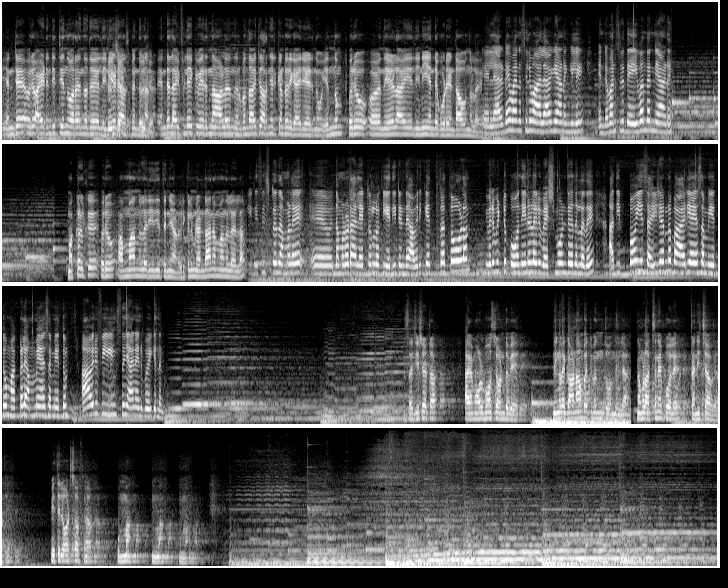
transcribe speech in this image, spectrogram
എന്റെ ഒരു ഐഡന്റിറ്റി എന്ന് പറയുന്നത് ലിനിയുടെ ഹസ്ബൻഡ് എന്നാണ്. എന്റെ ലൈഫിലേക്ക് വരുന്ന ആൾ നിർബന്ധമായിട്ട് അറിഞ്ഞിരിക്കേണ്ട ഒരു കാര്യമായിരുന്നു. എന്നും ഒരു നീളായി നിഴലായി ലിനി എന്റെ കൂടെ ഉണ്ടാവും എന്നുള്ളത്. എല്ലാവരുടെയും മനസ്സിൽ മാലാകയാണെങ്കിൽ എന്റെ മനസ്സിൽ ദൈവം തന്നെയാണ്. മക്കൾക്ക് ഒരു അമ്മ എന്നുള്ള രീതിയിൽ തന്നെയാണ്. ഒരിക്കലും രണ്ടാനമ്മ എന്നുള്ളതല്ല. ലിനി സിസ്റ്റർ നമ്മൾ നമ്മളോട് ആ ലെറ്ററിലൊക്കെ എഴുതിയിട്ടുണ്ട്. അവർക്ക് എത്രത്തോളം ഇവരെ വിട്ടു പോകുന്നതിനുള്ള ഒരു വിഷമമുണ്ട് എന്നുള്ളത് അതിപ്പോ ഈ സജീഷറിന്റെ ഭാര്യയായ സമയത്തും മക്കളെ അമ്മയായ സമയത്തും ആ ഒരു ഫീലിങ്സ് ഞാൻ അനുഭവിക്കുന്നുണ്ട്. സജീഷ് ഏട്ടാ I am almost on the way നിങ്ങളെ കാണാൻ പറ്റുമെന്ന് തോന്നില്ല നമ്മൾ അച്ഛനെ പോലെ തനിച്ചാവരുത്. വിത്ത് ലോട്ട്സ് ഓഫ് ലവ് ഉമ്മ ഉമ്മ ഉമ്മ.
